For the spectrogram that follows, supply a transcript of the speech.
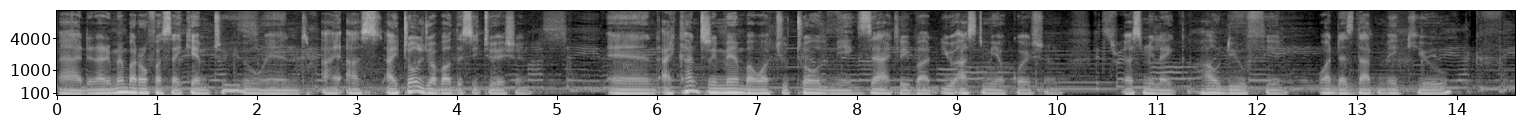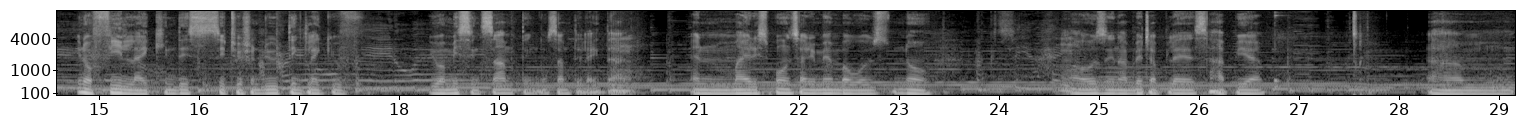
mad. And I remember, Rufus, I came to you and I asked, I told you about the situation, and I can't remember what you told me exactly, but you asked me a question. You asked me like, how do you feel? What does that make you, you know, feel like in this situation? Do you think like you've you are missing something or something like that. And my response I remember was no. I was in a better place, happier. Um,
